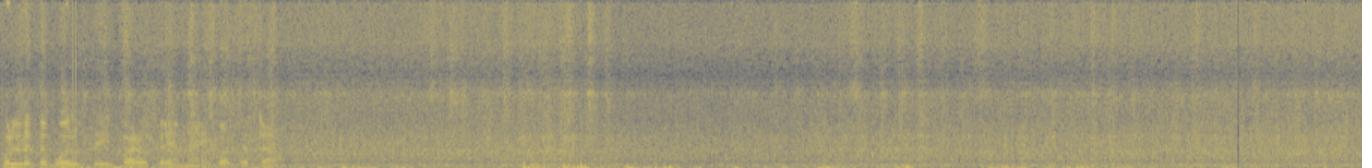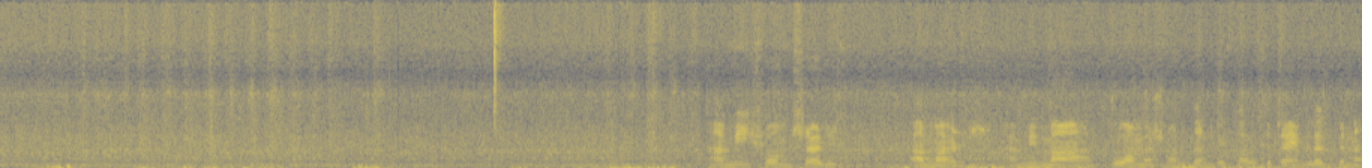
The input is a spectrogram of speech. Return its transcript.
করলে তো বলতেই পারো, তাই না এই কথাটা? আমি সংসার আমার, আমি মা, তো আমার সন্তানকে খাওয়াতে টাইম লাগবে না?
